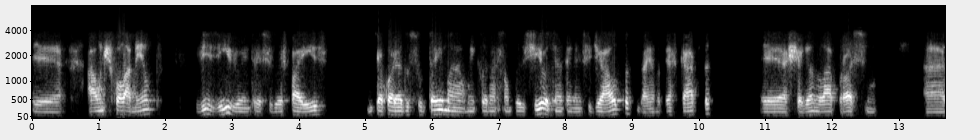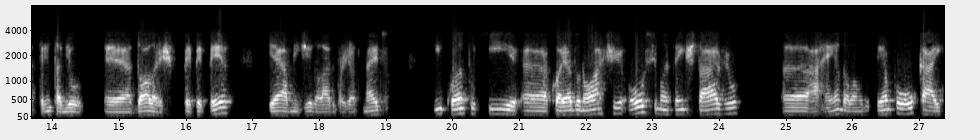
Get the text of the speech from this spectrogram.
é, há um descolamento visível entre esses dois países, em que a Coreia do Sul tem uma, uma inclinação positiva, tem uma tendência de alta da renda per capita, é, chegando lá próximo a 30 mil é, dólares PPP, que é a medida lá do projeto Madison, enquanto que é, a Coreia do Norte ou se mantém estável uh, a renda ao longo do tempo ou cai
